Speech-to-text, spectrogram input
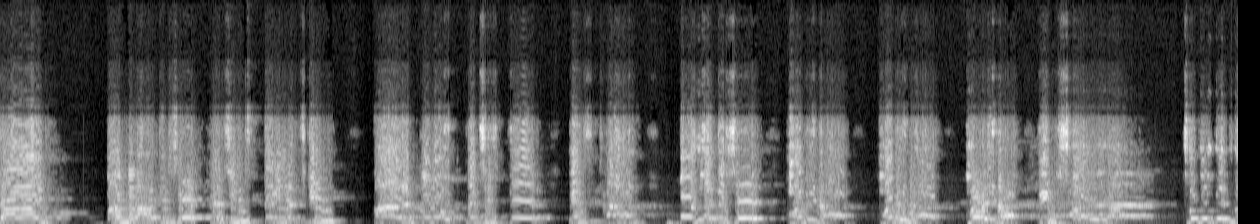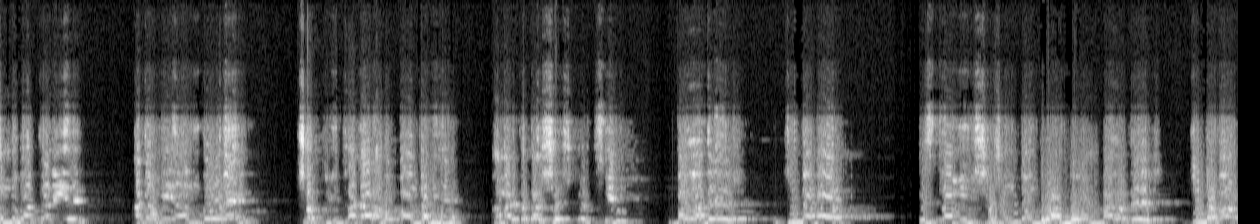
চাই, বাংলাদেশে ফ্যাসিস্ট দাঁড়িয়েছি আর কোন ফ্যাসিস্টের স্থান বাংলাদেশে হবে না হবে না হবে না, ইনশাআল্লাহ। সকলকে ধন্যবাদ জানিয়ে আগামী আন্দোলনে সক্রিয় থাকার আহ্বান জানিয়ে আমার কথা শেষ করছি। বাংলাদেশ জিন্দাবাদ। ইসলামী শাসনতন্ত্র আন্দোলন বাংলাদেশ জিন্দাবাদ।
